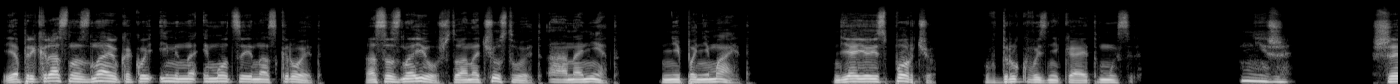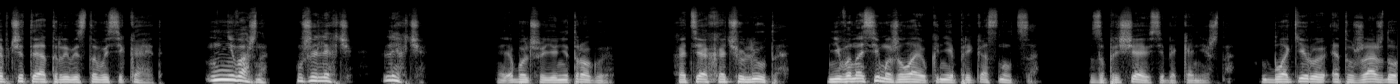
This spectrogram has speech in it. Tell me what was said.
Я прекрасно знаю, какой именно эмоции нас кроет. Осознаю, что она чувствует, а она нет, не понимает. Я ее испорчу. Вдруг возникает мысль. «Ниже», — шепчет и отрывисто высекает. «Неважно, уже легче, легче». Я больше ее не трогаю. Хотя хочу люто. Невыносимо желаю к ней прикоснуться. Запрещаю себе, конечно. Блокирую эту жажду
